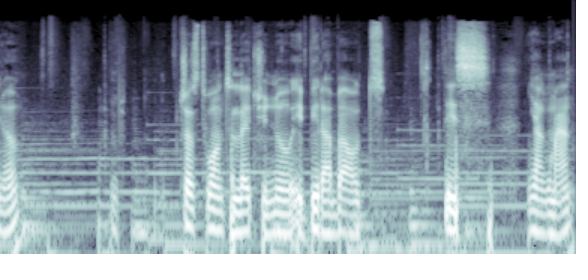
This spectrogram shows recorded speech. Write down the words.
You know, just want to let you know a bit about this young man.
